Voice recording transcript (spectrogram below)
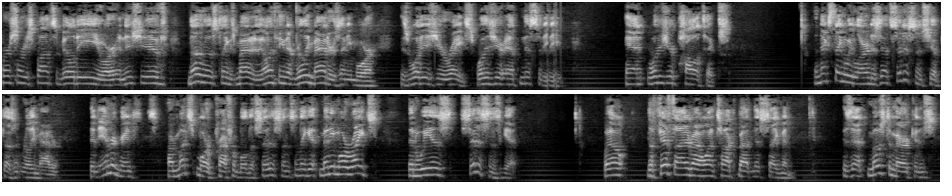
personal responsibility, your initiative, none of those things matter. The only thing that really matters anymore is what is your race, what is your ethnicity, and what is your politics. The next thing we learned is that citizenship doesn't really matter. That immigrants are much more preferable to citizens and they get many more rights than we as citizens get. Well, the fifth item I want to talk about in this segment is that most Americans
